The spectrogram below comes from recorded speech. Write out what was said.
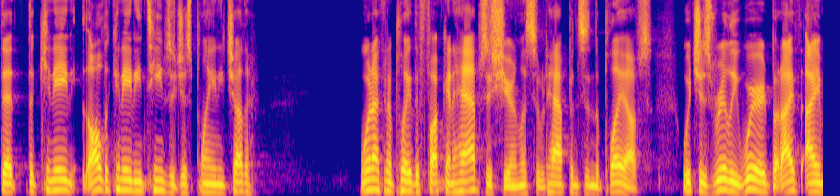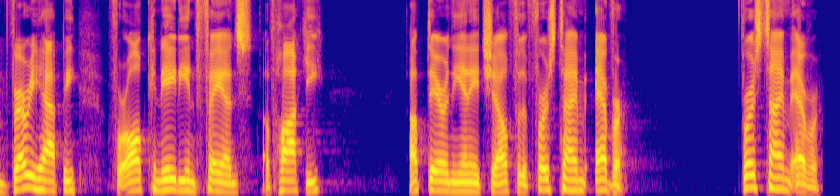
that the Canadian, all the Canadian teams are just playing each other. We're not going to play the fucking Habs this year unless it happens in the playoffs, which is really weird. But I, I am very happy for all Canadian fans of hockey up there in the NHL for the first time ever. First time ever.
